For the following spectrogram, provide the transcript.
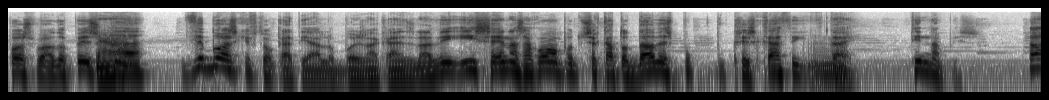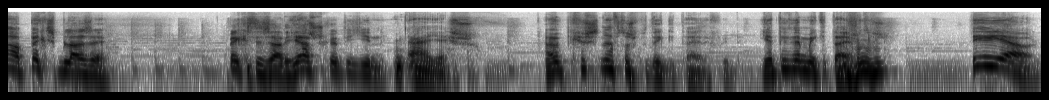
Πώς να το πεις; Α. Δεν μπορώ να σκεφτώ κάτι άλλο που μπορείς να κάνεις. Δηλαδή είσαι ένας ακόμα από τους εκατοντάδες που, που ξέρεις κάθε και κοιτάει. Τι να πεις. Α, παίξεις μπλαζέ. Παίξεις τη ζαριά σου και ό,τι γίνει. Α, γεια σου. Αλλά ποιος είναι αυτός που δεν κοιτάει, ρε φίλε; Γιατί δεν με κοιτάει αυτός; Τι διάολο.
